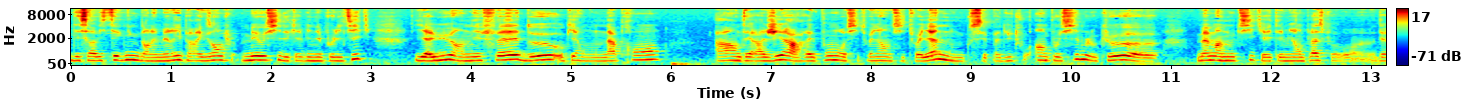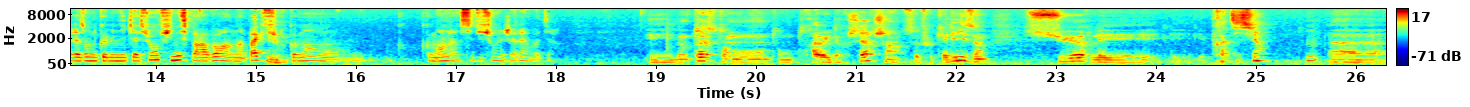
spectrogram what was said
des, services techniques dans les mairies par exemple, mais aussi des cabinets politiques, il y a eu un effet de, ok, on apprend à interagir, à répondre aux citoyens et aux citoyennes, donc c'est pas du tout impossible que euh, même un outil qui a été mis en place pour euh, des raisons de communication finisse par avoir un impact sur mmh. comment, comment l'institution est gérée, on va dire. Et donc toi, ton, ton travail de recherche hein, se focalise sur les, praticiens, mm. euh,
